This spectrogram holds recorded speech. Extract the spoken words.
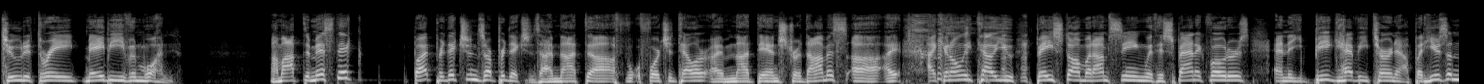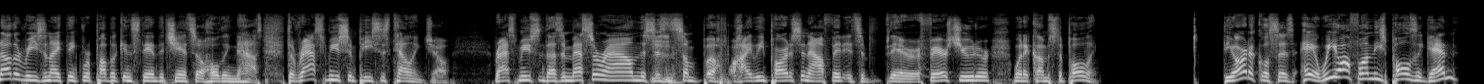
two to three, maybe even one. I'm optimistic, but predictions are predictions. I'm not uh, a fortune teller. I'm not Dan Stradamus. Uh, I I can only tell you based on what I'm seeing with Hispanic voters and the big heavy turnout. But here's another reason I think Republicans stand the chance of holding the House. The Rasmussen piece is telling Joe. Rasmussen doesn't mess around. This isn't some uh, highly partisan outfit. It's a they're a fair shooter when it comes to polling. The article says, "Hey, are we off on these polls again?"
